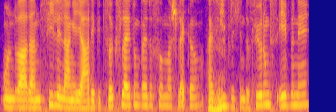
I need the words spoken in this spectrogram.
und war dann viele lange Jahre Bezirksleitung bei der Firma Schlecker, also mhm. sprich in der Führungsebene.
